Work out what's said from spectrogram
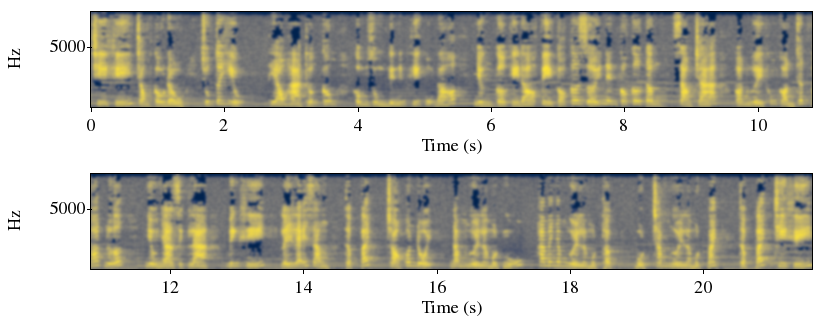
chi khí trong câu đầu chúng tôi hiểu theo Hà Thượng Công không dùng đến những khí cụ đó, nhưng cơ khí đó vì có cơ giới nên có cơ tâm, xảo trá, con người không còn chất phát nữa. Nhiều nhà dịch là binh khí, lấy lẽ rằng thập bách, trỏ quân đội, 5 người là một ngũ, 25 người là một thập, 100 người là một bách, thập bách chi khí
